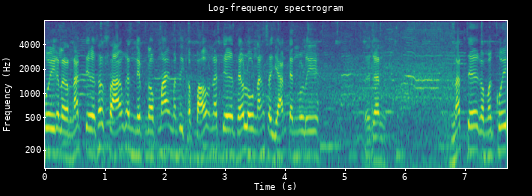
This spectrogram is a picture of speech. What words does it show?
คุยกันแล้วก็นัดเจอสาวๆกันเน็บดอกไม้มาที่กระเป๋า นัดเจอแถวโรงหนังสยามจันทบุรีเจอกันนัดเจอกับมาคุย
